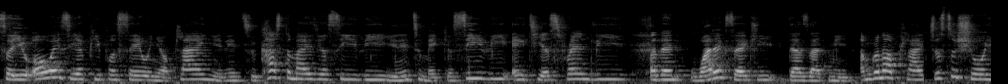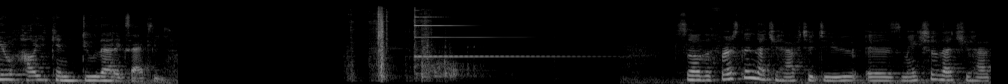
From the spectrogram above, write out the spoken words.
So you always hear people say when you're applying, you need to customize your CV, you need to make your CV ATS friendly. But then what exactly does that mean? I'm gonna apply just to show you how you can do that exactly. So the first thing that you have to do is make sure that you have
